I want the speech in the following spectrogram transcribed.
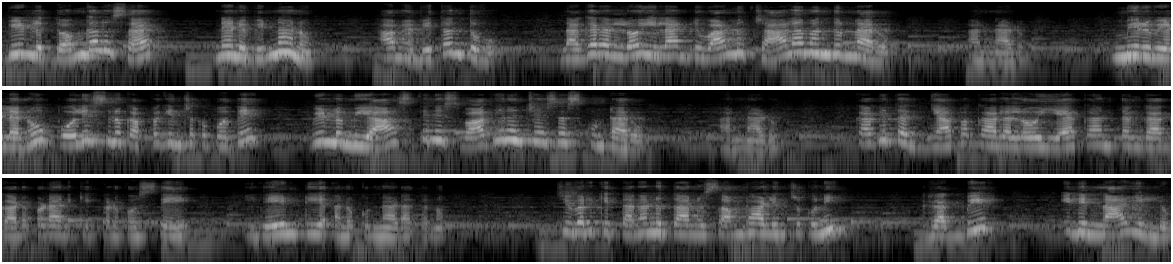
వీళ్ళు దొంగలు సార్ నేను విన్నాను. ఆమె వితంతువు. నగరంలో ఇలాంటి వాళ్ళు చాలామంది ఉన్నారు అన్నాడు. మీరు వీళ్ళను పోలీసులకు అప్పగించకపోతే వీళ్ళు మీ ఆస్తిని స్వాధీనం చేసేసుకుంటారు అన్నాడు. కవిత జ్ఞాపకాలలో ఏకాంతంగా గడపడానికి ఇక్కడికొస్తే ఇదేంటి అనుకున్నాడు అతను చివరికి తనను తాను సంభాళించుకుని రగ్బీర్ ఇది నా ఇల్లు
